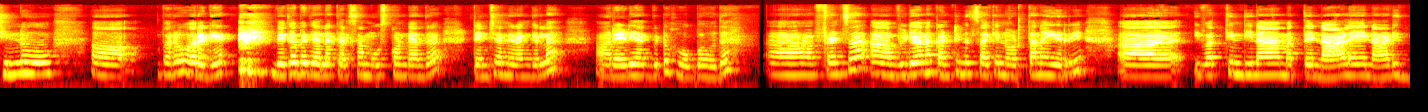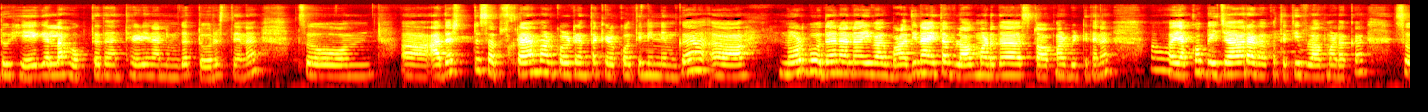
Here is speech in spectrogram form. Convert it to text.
ಚಿನ್ನು ಬರೋವರೆಗೆ ಬೇಗ ಬೇಗ ಎಲ್ಲ ಕೆಲಸ ಮುಗಿಸ್ಕೊಂಡೆ ಅಂದ್ರೆ ಟೆನ್ಷನ್ ಇರೋಂಗಿಲ್ಲ. ರೆಡಿ ಆಗಿಬಿಟ್ಟು ಹೋಗ್ಬಹುದು. ಫ್ರೆಂಡ್ಸ ವಿಡಿಯೋನ ಕಂಟಿನ್ಯೂಸ್ ಆಗಿ ನೋಡ್ತಾನೆ ಇರ್ರಿ. ಇವತ್ತಿನ ದಿನ ಮತ್ತು ನಾಳೆ ನಾಡಿದ್ದು ಹೇಗೆಲ್ಲ ಹೋಗ್ತದೆ ಅಂತ ಹೇಳಿ ನಾನು ನಿಮ್ಗೆ ತೋರಿಸ್ತೇನೆ. ಸೊ ಆದಷ್ಟು ಸಬ್ಸ್ಕ್ರೈಬ್ ಮಾಡ್ಕೊಳ್ರಿ ಅಂತ ಕೇಳ್ಕೊತೀನಿ ನಿಮ್ಗೆ. ನೋಡ್ಬೋದು? ನಾನು ಇವಾಗ ಭಾಳ ದಿನ ಆಯ್ತಾ ವ್ಲಾಗ್ ಮಾಡೋದ ಸ್ಟಾಪ್ ಮಾಡಿಬಿಟ್ಟಿದ್ದೇನೆ. ಯಾಕೋ ಬೇಜಾರಾಗಕತ್ತೈತಿ ವ್ಲಾಗ್ ಮಾಡೋಕ್ಕೆ ಸೊ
